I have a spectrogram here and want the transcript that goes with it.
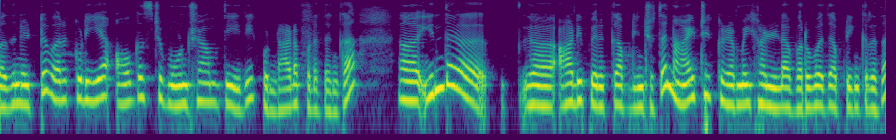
பதினெட்டு வரக்கூடிய ஆகஸ்ட் மூன்றாம் தேதி கொண்டாடப்படுதுங்க. இந்த ஆடிப்பெருக்கு அப்படின்றது ஞாயிற்றுக்கிழமைகளில் வருவது அப்படிங்கிறத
